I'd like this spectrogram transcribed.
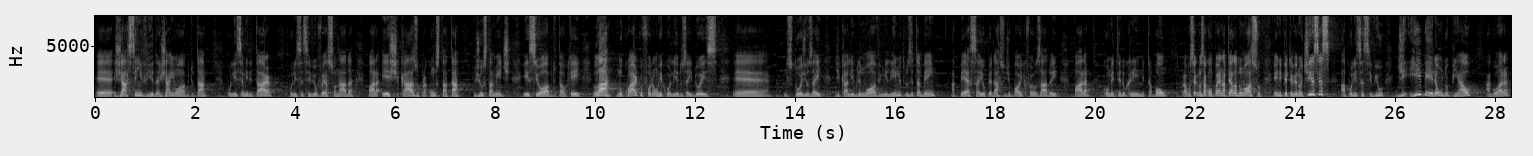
é, já sem vida, já em óbito, tá? Polícia Militar, Polícia Civil foi acionada para este caso, para constatar justamente esse óbito, tá ok? Lá no quarto foram recolhidos aí dois é, estojos aí de calibre 9 milímetros e também a peça e o pedaço de pau que foi usado aí para cometer o crime, tá bom? Para você que nos acompanha na tela do nosso NPTV Notícias, a Polícia Civil de Ribeirão do Pinhal agora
